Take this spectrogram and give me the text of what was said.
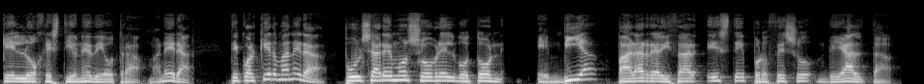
que lo gestione de otra manera. De cualquier manera, pulsaremos sobre el botón Envía para realizar este proceso de alta.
